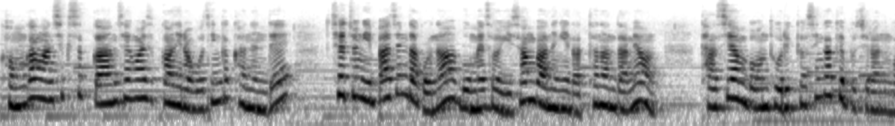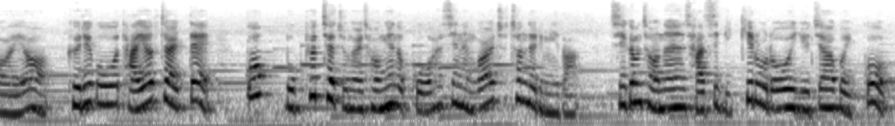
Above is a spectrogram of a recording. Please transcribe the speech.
건강한 식습관, 생활습관이라고 생각하는데 체중이 빠진다거나 몸에서 이상 반응이 나타난다면 다시 한번 돌이켜 생각해 보시라는 거예요. 그리고 다이어트 할 때 꼭 목표 체중을 정해놓고 하시는 걸 추천드립니다. 지금 저는 42kg로 유지하고 있고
